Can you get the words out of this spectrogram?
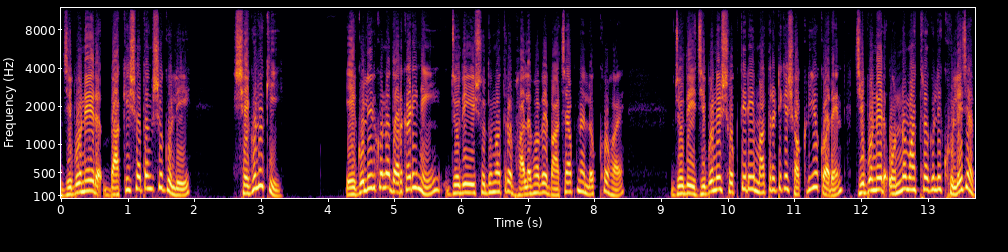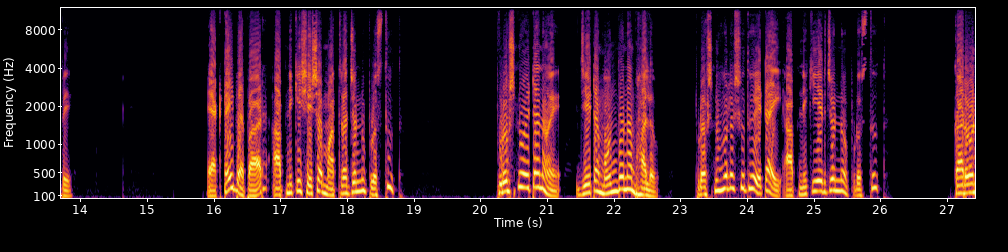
জীবনের বাকি শতাংশগুলি, সেগুলো কি? এগুলির কোনো দরকারই নেই যদি শুধুমাত্র ভালোভাবে বাঁচা আপনার লক্ষ্য হয়। যদি জীবনের শক্তির এই মাত্রাটিকে সক্রিয় করেন, জীবনের অন্য মাত্রাগুলি খুলে যাবে। একটাই ব্যাপার, আপনি কি সেসব মাত্রার জন্য প্রস্তুত? প্রশ্ন এটা নয় যে এটা মন্দ না ভালো। প্রশ্ন হলো শুধু এটাই, আপনি কি এর জন্য প্রস্তুত? কারণ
